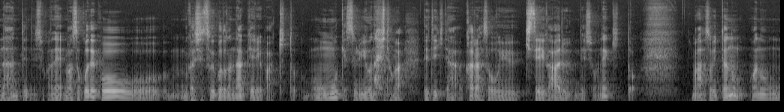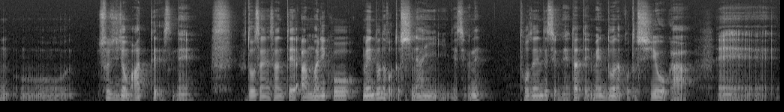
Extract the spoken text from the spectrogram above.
何て言うんでしょうかね、まあ、そこでこう昔そういうことがなければきっと大儲けするような人が出てきたからそういう規制があるんでしょうねきっと。まあそういったのあの諸事情もあってですね不動産屋さんってあんまりこう面倒なことしないんですよね。当然ですよねだって面倒なことしようが、え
